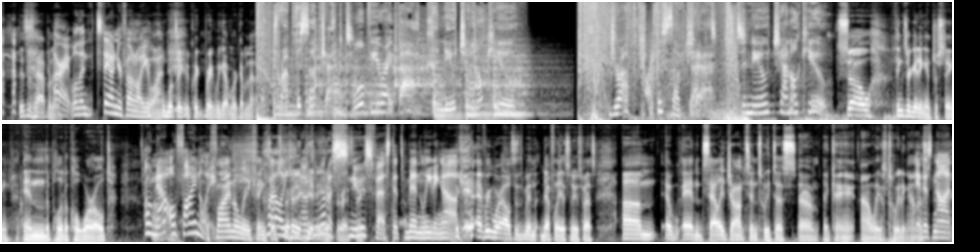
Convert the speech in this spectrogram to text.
this is happening. All right, well, then stay on your phone all you want. We'll take a quick break. We got more coming up. Drop the subject. We'll be right back. The new Channel Q. Drop the subject. The new Channel Q. So things are getting interesting in the political world. Oh, now? oh, finally. Finally, things well, have you started know, there's a getting lot of snooze fest that's been leading up. Everywhere else it's been definitely a snooze fest. Um, and Sally Johnson tweets us, uh, aka Ali is tweeting at It us. is not.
